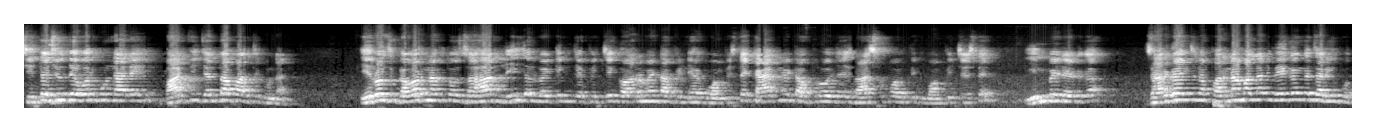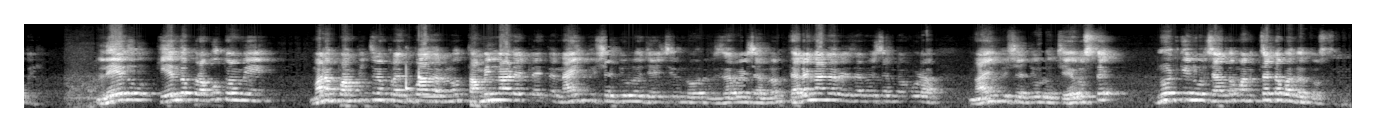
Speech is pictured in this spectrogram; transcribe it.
చిత్తశుద్ధి ఎవరికి ఉండాలి? భారతీయ జనతా పార్టీకి ఉండాలి. ఈరోజు గవర్నర్తో సహా లీగల్ వెయిటింగ్ చెప్పించి గవర్నమెంట్ ఆఫ్ ఇండియాకు పంపిస్తే క్యాబినెట్ అప్రూవల్ చేసి రాష్ట్రపతికి పంపించేస్తే ఇమ్మీడియట్గా జరగాల్సిన పరిణామాలన్నీ వేగంగా జరిగిపోతాయి. లేదు కేంద్ర ప్రభుత్వమే మనం పంపించిన ప్రతిపాదనను తమిళనాడు ఎట్లయితే నైన్త్ షెడ్యూల్లో చేసిన రిజర్వేషన్లో తెలంగాణ రిజర్వేషన్లో కూడా నైన్త్ షెడ్యూల్ చేరుస్తే నూటికి నూరు శాతం మనకు చట్టబద్ధత వస్తుంది.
